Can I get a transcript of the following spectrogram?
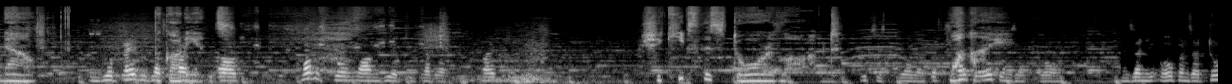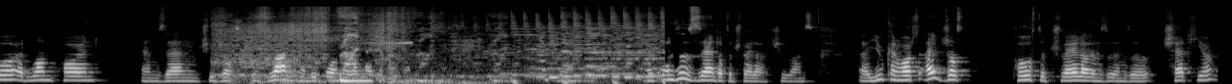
Now, and you're basically the Guardians. What is going on here together? She keeps this door locked. Keeps this door locked. Why? Opens that door. And then you open that door at one point, and then she just runs and you don't run, run, run. And this is the end of the trailer. She runs. Uh, you can watch. I'll just post the trailer in the in the chat here,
